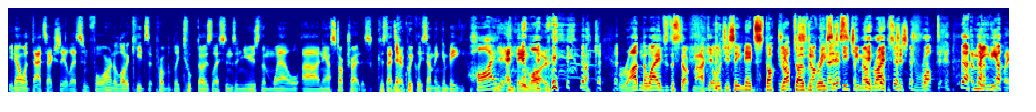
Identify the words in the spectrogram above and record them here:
You know what? That's actually a lesson for, and a lot of kids that probably took those lessons and used them well are now stock traders because that's Yeah. how quickly something can be high and then low, like riding the waves of the stock market. Oh, did you see Ned's stock dropped Yep, over stock in recess? Those Digimon wraps just dropped immediately.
